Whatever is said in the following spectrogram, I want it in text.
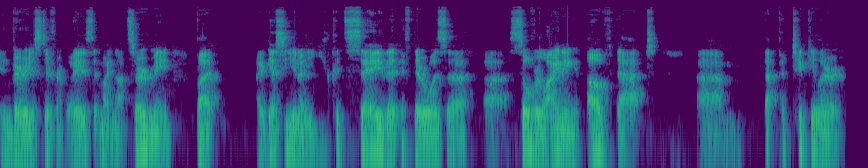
in various different ways that might not serve me, but I guess you know you could say that if there was a, a silver lining of that um, that particular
